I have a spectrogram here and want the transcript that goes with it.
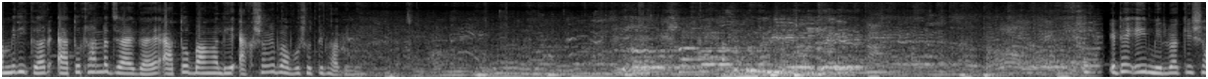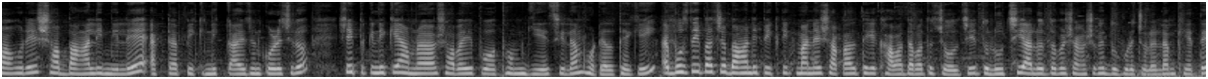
আমেরিকার এত ঠান্ডা জায়গায় এত বাঙালি একসঙ্গে পাবো সত্যি ভাবিনি। এটা এই মিলবাকি শহরে সব বাঙালি মিলে একটা পিকনিক আয়োজন করেছিল। সেই পিকনিকে আমরা সবাই প্রথম গিয়েছিলাম হোটেল থেকেই। আর বুঝতেই পারছ, বাঙালি পিকনিক মানে সকাল থেকে খাওয়া দাওয়া তো চলছে তো লুচি, আলুর দমের সঙ্গে সঙ্গে দুপুরে চলে এলাম খেতে।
